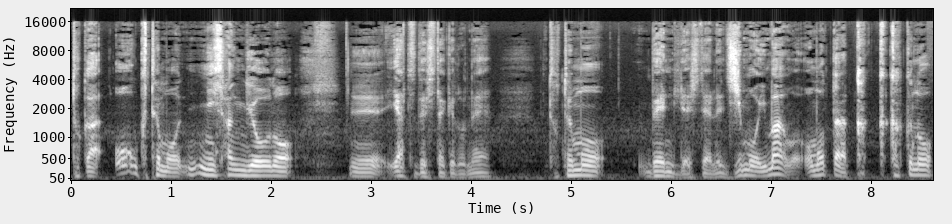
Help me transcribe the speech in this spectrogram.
とか多くても2、3行の、えー、やつでしたけどね。とても便利でしたよね。字も今思ったらカッカカクの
